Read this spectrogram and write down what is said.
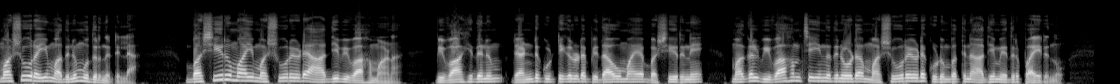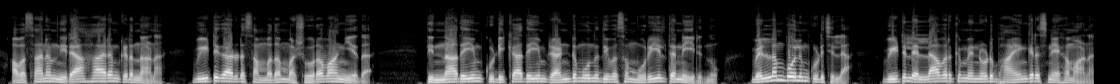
മഷൂറയും അതിനും മുതിർന്നിട്ടില്ല. ബഷീറുമായി മഷൂറയുടെ ആദ്യ വിവാഹമാണ്. വിവാഹിതനും രണ്ട് കുട്ടികളുടെ പിതാവുമായ ബഷീറിനെ മകൾ വിവാഹം ചെയ്യുന്നതിനോട് മഷൂറയുടെ കുടുംബത്തിന് ആദ്യം എതിർപ്പായിരുന്നു. അവസാനം നിരാഹാരം കിടന്നാണ് വീട്ടുകാരുടെ സമ്മതം മഷൂറ വാങ്ങിയത്. തിന്നാതെയും കുടിക്കാതെയും രണ്ടു മൂന്ന് ദിവസം മുറിയിൽ തന്നെയിരുന്നു. വെള്ളം പോലും കുടിച്ചില്ല. വീട്ടിലെല്ലാവർക്കും എന്നോട് ഭയങ്കര സ്നേഹമാണ്.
